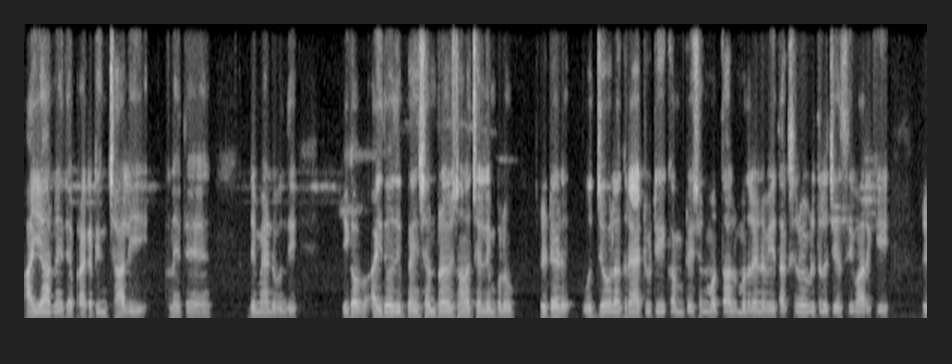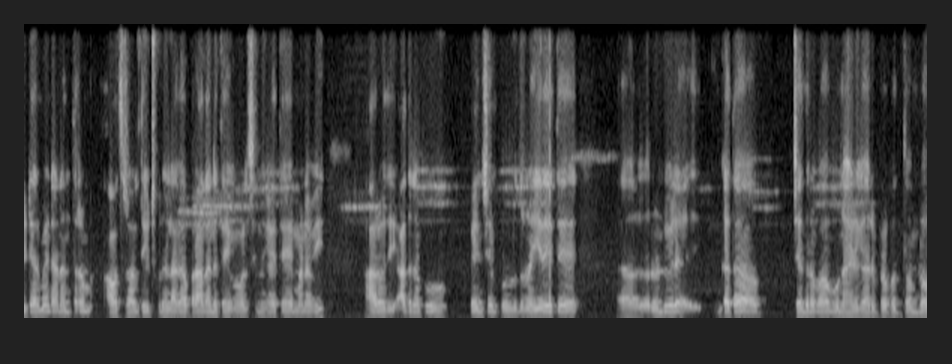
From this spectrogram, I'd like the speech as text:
ఐఆర్ని అయితే ప్రకటించాలి అని అయితే డిమాండ్ ఉంది. ఇక ఐదవది పెన్షన్ ప్రయోజనాల చెల్లింపులు. రిటైర్డ్ ఉద్యోగుల గ్రాట్యుటీ కంపిటీషన్ మొత్తాలు మొదలైనవి తక్షణమే విడుదల చేసి వారికి రిటైర్మెంట్ అనంతరం అవసరాలు తీర్చుకునేలాగా ప్రాధాన్యత ఇవ్వవలసిందిగా అయితే మనవి. ఆరోది అదనపు పెన్షన్ పొందుతున్నాయి ఏదైతే రెండు వేల గత చంద్రబాబు నాయుడు గారి ప్రభుత్వంలో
